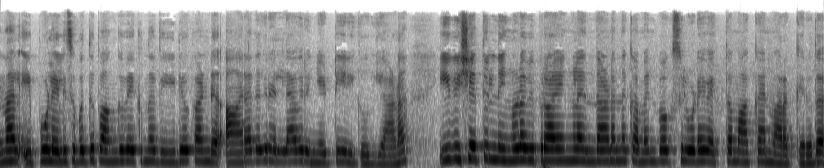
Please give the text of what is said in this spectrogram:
എന്നാൽ ഇപ്പോൾ എലിസബത്ത് പങ്കുവെക്കുന്ന വീഡിയോ കണ്ട് ആരാധകരെല്ലാവരും ഞെട്ടിയിരിക്കുകയാണ്. ഈ വിഷയത്തിൽ നിങ്ങളുടെ അഭിപ്രായങ്ങൾ എന്താണെന്ന് കമന്റ് ബോക്സിലൂടെ വ്യക്തമാക്കാൻ മറക്കരുത്.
